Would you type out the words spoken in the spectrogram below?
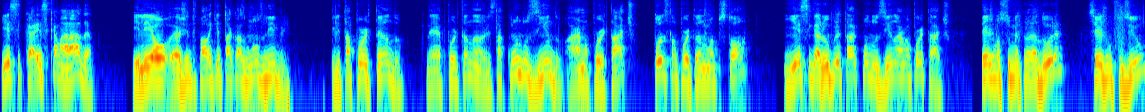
Esse, esse camarada, ele é o, a gente fala que está com as mãos livres ele está portando, né? Portando não, ele está conduzindo a arma portátil. Todos estão portando uma pistola e esse garupa está conduzindo a arma portátil. Seja uma submetralhadora, seja um fuzil,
